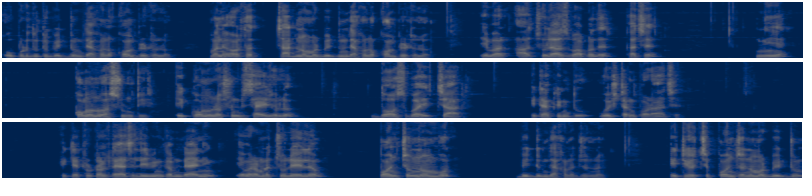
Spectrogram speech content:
ওপরে দুটো বেডরুম দেখানো কমপ্লিট হলো। মানে অর্থাৎ চার নম্বর বেডরুম দেখানো কমপ্লিট হলো। এবার আজ চলে আসব আপনাদের কাছে নিয়ে কমন ওয়াশরুমটি এই কমন ওয়াশরুমটির সাইজ হলো দশ বাই চার। এটা কিন্তু ওয়েস্টার্ন করা আছে। এটা টোটালটাই আছে লিভিং কাম ডাইনিং এবার আমরা চলে এলাম পঞ্চম নম্বর বেডরুম দেখানোর জন্য। এটি হচ্ছে পঞ্চম নম্বর বেডরুম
